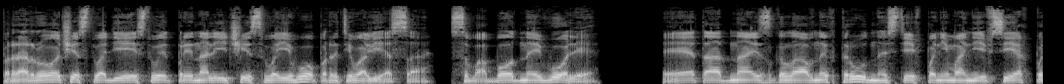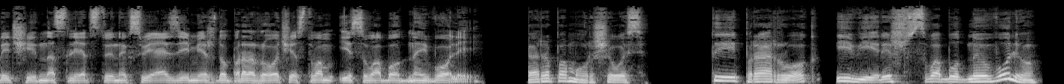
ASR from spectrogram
Пророчество действует при наличии своего противовеса – свободной воли. Это одна из главных трудностей в понимании всех причинно-следственных связей между пророчеством и свободной волей. Кара поморщилась. «Ты пророк и веришь в свободную волю?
